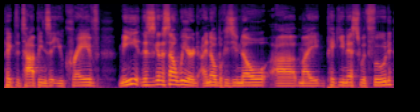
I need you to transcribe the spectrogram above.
pick the toppings that you crave. Me, this is going to sound weird, I know, because you know uh, my pickiness with food.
